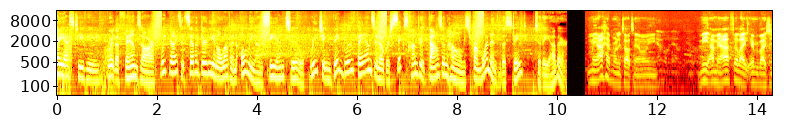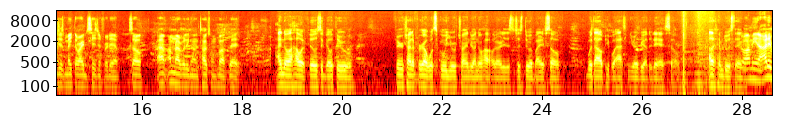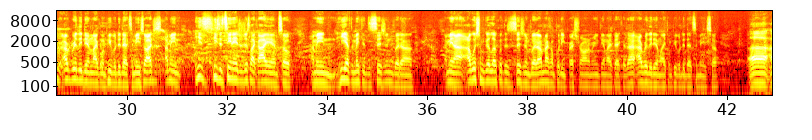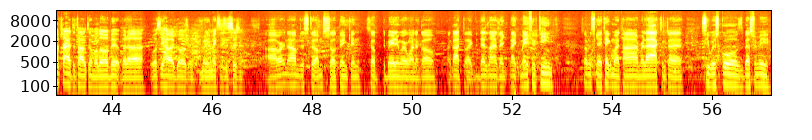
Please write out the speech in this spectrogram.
KSTV, where the fans are. Weeknights at 7:30 and 11 only on CN2, reaching Big Blue fans in over 600,000 homes from one end of the state to the other. I mean, I haven't really talked to him. I mean, me, I mean, I feel like everybody should just make the right decision for them. So I'm not really going to talk to him about that. I know how it feels to go through, figure, trying to figure out what school you were trying to do. I know how hard it is to just do it by yourself without people asking you every other day. So I let him do his thing. So, I mean, I didn't. I really didn't like when people did that to me. So I just, I mean, he's he's a teenager just like I am. So I mean, he have to make the decision. But uh, I mean, I, I, wish him good luck with his decision. But I'm not gonna put any pressure on him or anything like that because I, I, really didn't like when people did that to me. So. Uh, I've tried to talk to him a little bit, but uh, we'll see how it goes when he makes his decision. Uh, right now, I'm just still, I'm still thinking, still debating where I want to go. I got to, like the deadline's like like May 15th. So I'm just gonna take my time, relax, and try to see which school is best for me.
